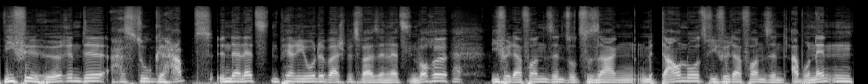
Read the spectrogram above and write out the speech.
wie viel Hörende hast du gehabt in der letzten Periode, beispielsweise in der letzten Woche. Ja. Wie viel davon sind sozusagen mit Downloads, wie viel davon sind Abonnenten.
